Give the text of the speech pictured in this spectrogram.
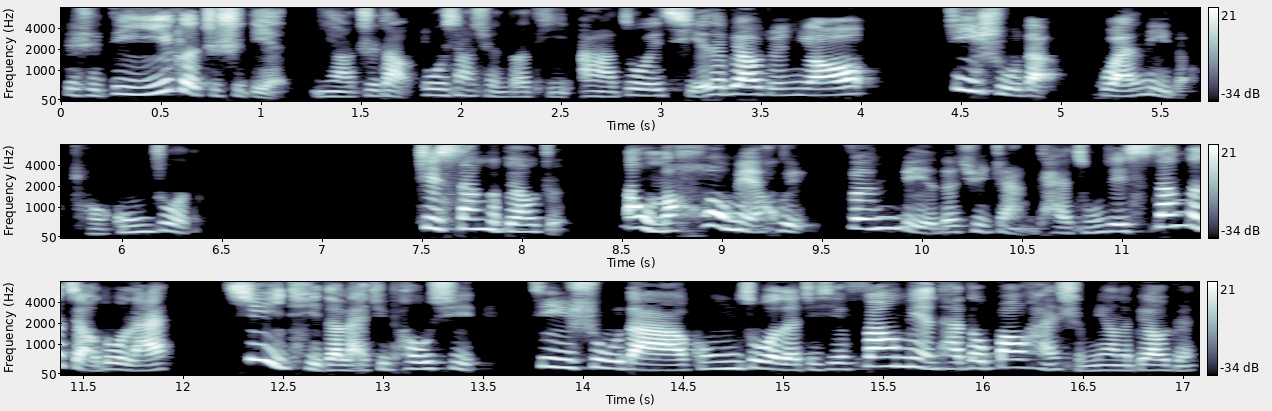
这是第一个知识点，你要知道多项选择题啊。作为企业的标准有技术的、管理的和工作的这三个标准。那我们后面会分别的去展开，从这三个角度来具体的来去剖析技术的、工作的这些方面，它都包含什么样的标准？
